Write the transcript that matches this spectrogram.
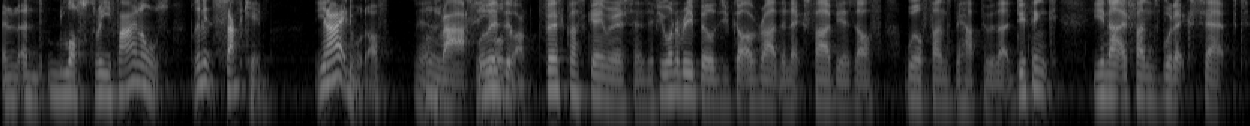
And, and lost three finals. But they didn't sack him. United would have. Yeah. Hmm. Right, I see, well, you're there's a gone. first class gamer here says if you want to rebuild, you've got to write the next five years off. Will fans be happy with that? Do you think United fans would accept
